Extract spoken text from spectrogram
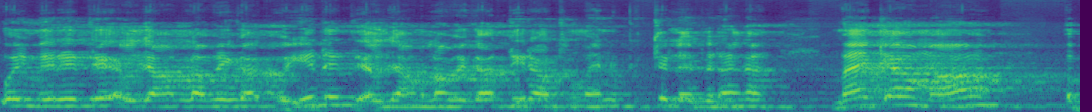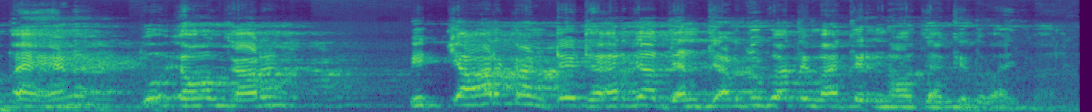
ਕੋਈ ਮੇਰੇ ਤੇ ਇਲਜ਼ਾਮ ਲਾਵੇਗਾ, ਕੋਈ ਇਹਦੇ ਤੇ ਇਲਜ਼ਾਮ ਲਾਵੇਗਾ, ਅੱਧੀ ਰਾਤ ਨੂੰ ਮੈਨੂੰ ਕਿੱਥੇ ਲੈ ਫਿਰਾਂਗਾ। ਮੈਂ ਕਿਹਾ, ਮਾਂ, ਭੈਣ, ਤੂੰ ਇਉਂ ਕਰ ਵੀ 4 ਘੰਟੇ ਠਹਿਰ ਜਾ, ਦਿਨ ਚੜ ਜੂਗਾ ਤੇ ਮੈਂ ਤੇਰੇ ਨਾਲ ਜਾ ਕੇ ਦਵਾਈ ਪਾ ਲਾਂ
